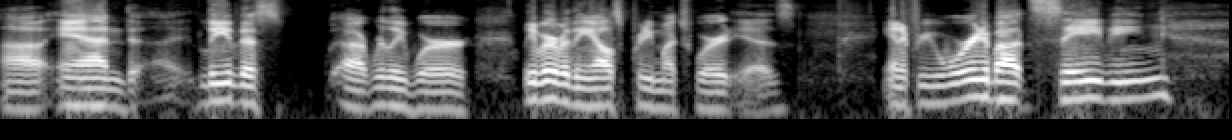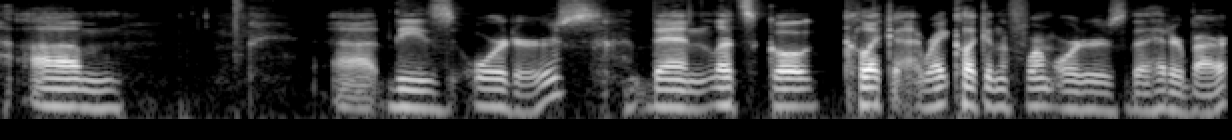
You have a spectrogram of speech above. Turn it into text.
Uh, and uh, leave this uh, really where, leave everything else pretty much where it is. And if you're worried about saving um, uh, these orders, then let's go click, uh, right click in the form orders, the header bar,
